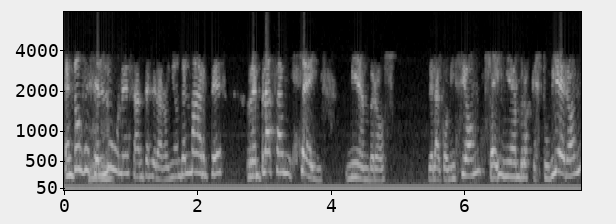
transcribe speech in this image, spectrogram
Entonces, el lunes, antes de la reunión del martes, reemplazan seis miembros de la comisión, seis miembros que estuvieron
